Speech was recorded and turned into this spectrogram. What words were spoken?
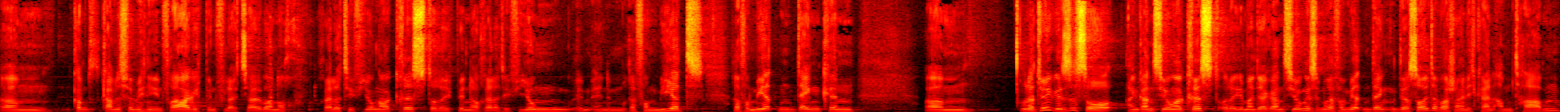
ähm, kommt, kam es für mich nicht in Frage. Ich bin vielleicht selber noch relativ junger Christ oder ich bin noch relativ jung in, in einem reformiert, reformierten Denken. Ähm, und natürlich ist es so, ein ganz junger Christ oder jemand, der ganz jung ist im reformierten Denken, der sollte wahrscheinlich kein Amt haben.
